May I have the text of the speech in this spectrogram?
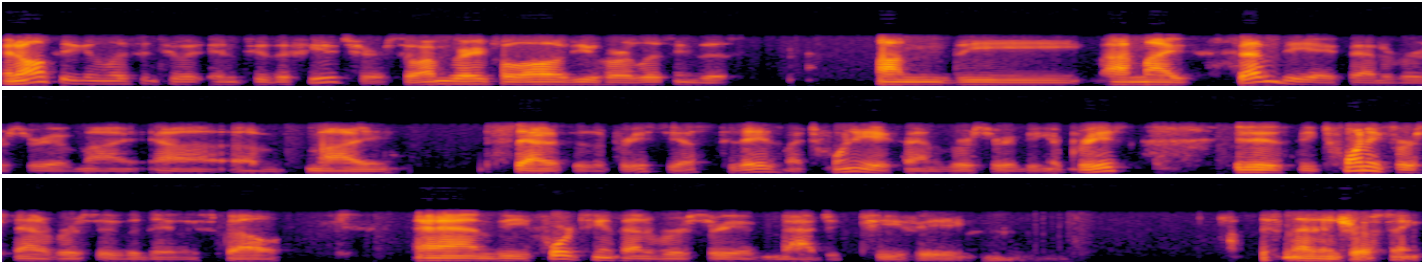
And also, you can listen to it into the future. So I'm grateful all of you who are listening to this on the on my 78th anniversary of my uh, of my status as a priest. Yes, today is my 28th anniversary of being a priest. It is the 21st anniversary of the Daily Spell, and the 14th anniversary of Magic TV. Isn't that interesting?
